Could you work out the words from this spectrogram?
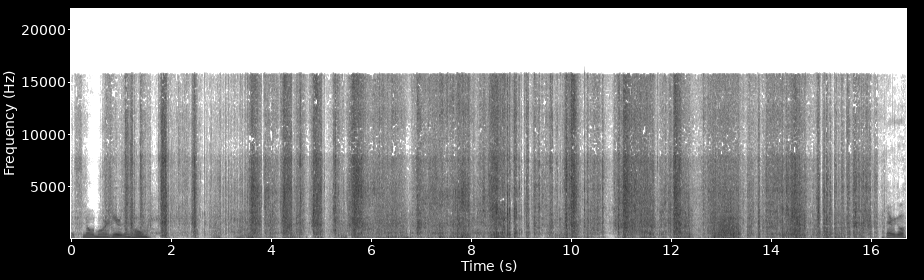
It snowed more here than home. There we go.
